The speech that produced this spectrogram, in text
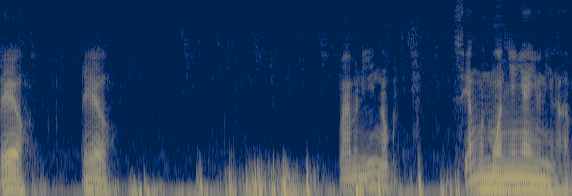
เร็ว เร็ว ว่าวันนี้นกเสียงมวนๆใหญ่ๆอยู่นี่แหละครับ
